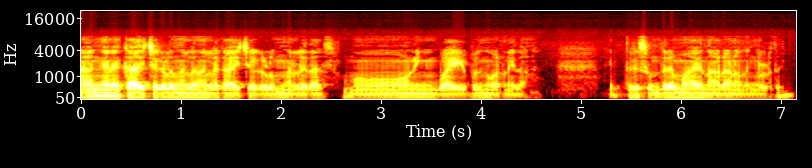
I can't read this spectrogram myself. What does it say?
അങ്ങനെ കാഴ്ചകൾ നല്ല നല്ല കാഴ്ചകളും നല്ല ഇതാ മോർണിംഗ് വൈബ് എന്ന് പറഞ്ഞ ഇതാണ് ഇത്രയും സുന്ദരമായ നാടാണോ നിങ്ങളുടേത്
